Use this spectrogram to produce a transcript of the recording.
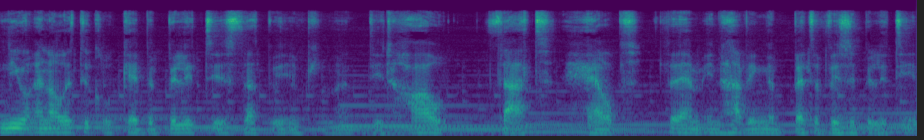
new analytical capabilities that we implemented, how that helped them in having a better visibility.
